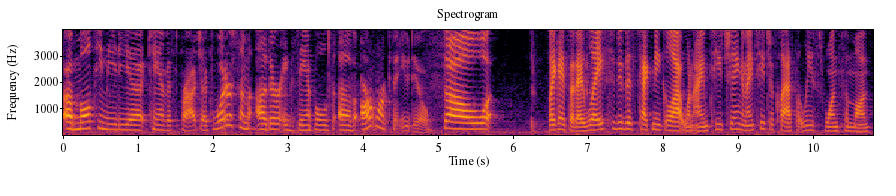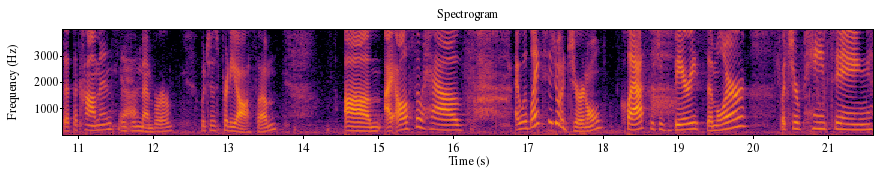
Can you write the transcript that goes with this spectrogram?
a multimedia canvas project. What are some other examples of artwork that you do? So, like I said, I like to do this technique a lot Mm-hmm. when I'm teaching, and I teach a class at least once a month at the Commons as a member, which is pretty awesome. Um, I also have, I would like to do a journal class, which is very similar, but you're painting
